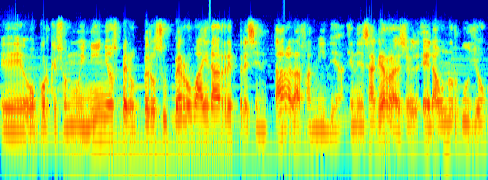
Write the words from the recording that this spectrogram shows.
eh, o porque son muy niños, pero, pero su perro va a ir a representar a la familia en esa guerra. Eso era un orgullo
